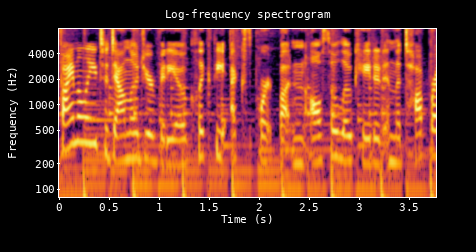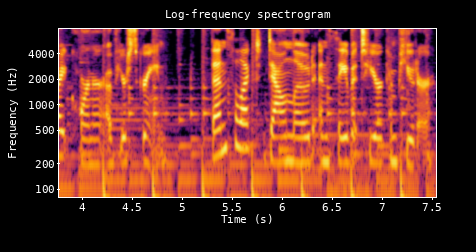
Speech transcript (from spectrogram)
Finally, to download your video, click the Export button also located in the top right corner of your screen. Then select Download and save it to your computer.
